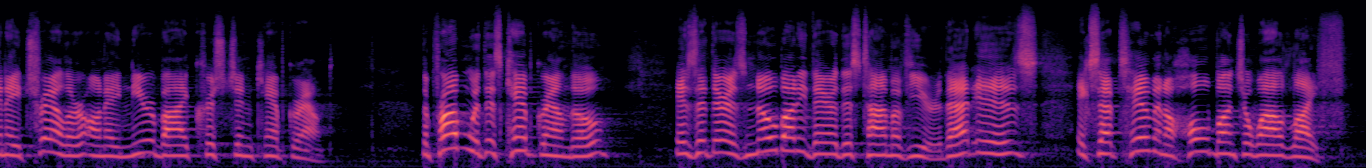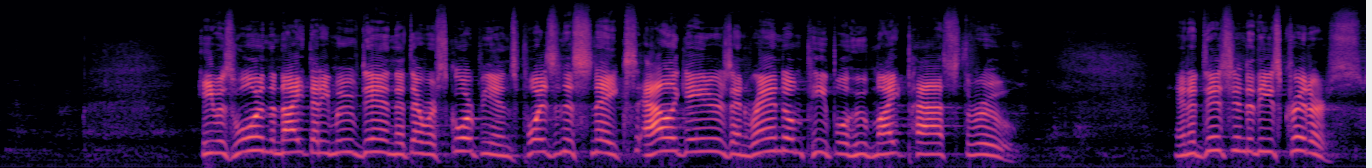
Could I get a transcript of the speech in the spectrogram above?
in a trailer on a nearby Christian campground. The problem with this campground, though, is that there is nobody there this time of year. That is, except him and a whole bunch of wildlife. He was warned the night that he moved in that there were scorpions, poisonous snakes, alligators, and random people who might pass through. In addition to these critters,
